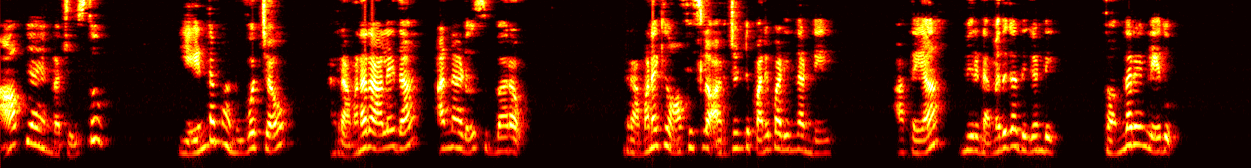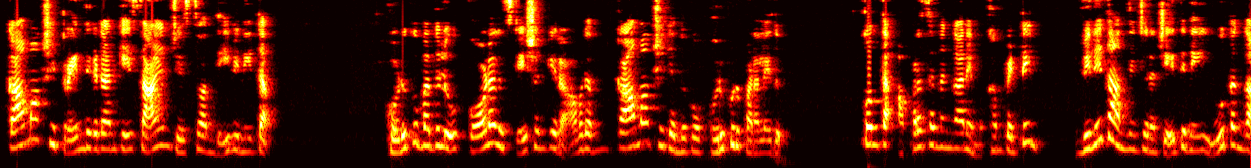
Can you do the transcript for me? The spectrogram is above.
ఆప్యాయంగా చూస్తూ ఏంటమ్మా నువ్వొచ్చావు? రమణ రాలేదా? అన్నాడు సుబ్బారావు. రమణకి ఆఫీస్లో అర్జెంటు పని పడిందండి. అత్తయ్య మీరు నెమ్మదిగా దిగండి. తొందరేం లేదు. కామాక్షి ట్రైన్ దిగడానికి సాయం చేస్తోంది వినీత. కొడుకు బదులు కోడలు స్టేషన్కి రావడం కామాక్షికి ఎందుకో కొరుకుడు పడలేదు. కొంత అప్రసన్నంగానే ముఖం పెట్టి వినీత అందించిన చేతిని ఊతంగా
